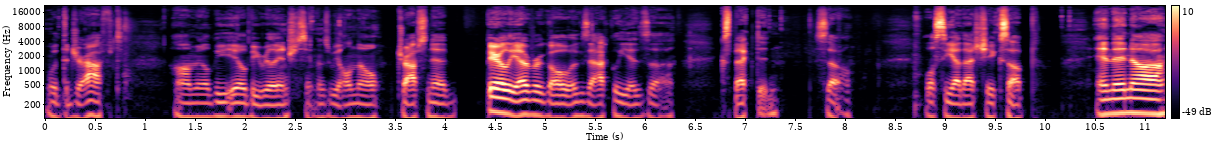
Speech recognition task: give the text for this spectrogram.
with the draft. Um, it'll be it'll be really interesting as we all know drafts barely ever go exactly as uh, expected. So we'll see how that shakes up. And then uh,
